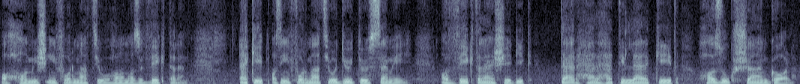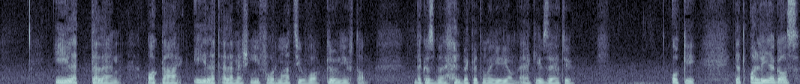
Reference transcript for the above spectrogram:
A hamis információ halmaz végtelen. Ekép az információ gyűjtő személy a végtelenségig terhelheti lelkét hazugsággal, élettelen, akár életellenes információval külön írtam. De közben egybe kellett írjam, elképzelhető. Oké, okay. tehát a lényeg az,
